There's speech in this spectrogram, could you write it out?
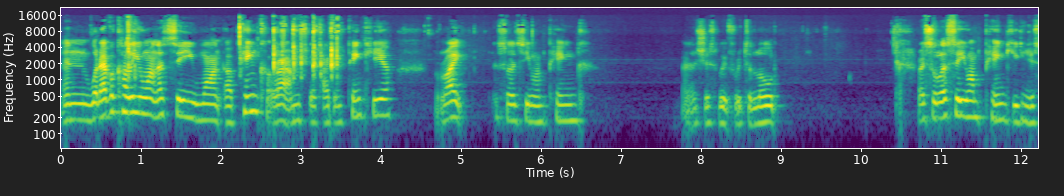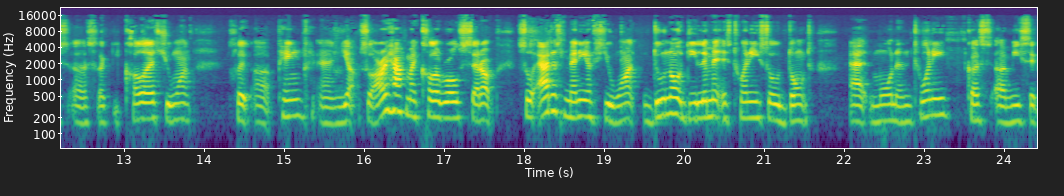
And whatever color you want, let's say you want a pink, alright, I'm just going to type in pink here, right? So let's see you want pink, and let's just wait for it to load. Alright, so let's say you want pink, you can just uh, select the color that you want. Click uh, pink and yeah so I already have my color roles set up. So add as many as you want. Do note the limit is 20 so don't add more than 20 because uh, MEE6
